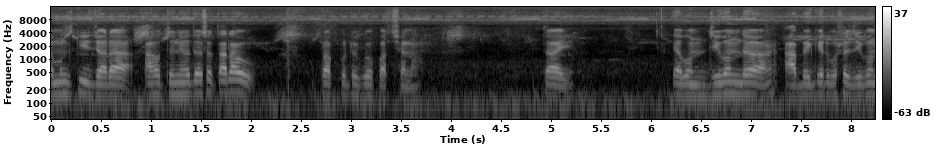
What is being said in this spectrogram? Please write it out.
এমনকি যারা আহত নিহত আছে, তারাও প্রাপ্যটুকুও পাচ্ছে না। তাই এবং জীবন দেওয়ার, আবেগের বসে জীবন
